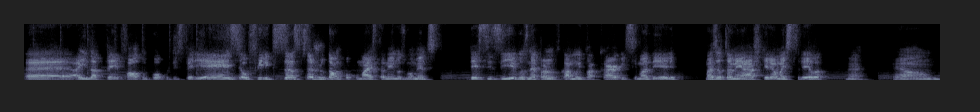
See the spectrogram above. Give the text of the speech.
É, ainda tem falta um pouco de experiência. O Felix Santos precisa ajudar um pouco mais também nos momentos decisivos, né, para não ficar muito a carga em cima dele. Mas eu também acho que ele é uma estrela, né? é um,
